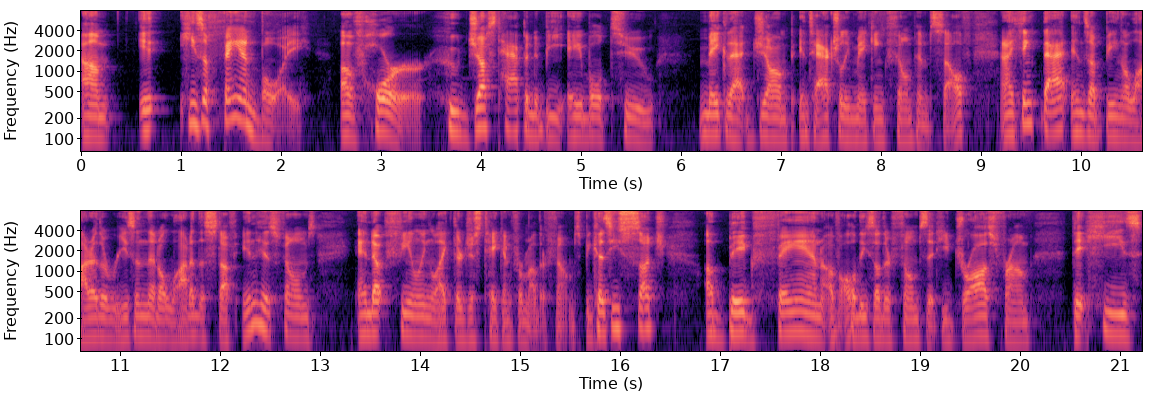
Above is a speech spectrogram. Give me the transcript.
um, it he's a fanboy of horror who just happened to be able to make that jump into actually making film himself. And I think that ends up being a lot of the reason that a lot of the stuff in his films end up feeling like they're just taken from other films because he's such a big fan of all these other films that he draws from that he's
